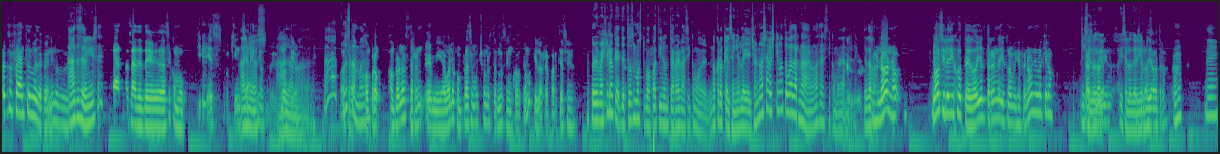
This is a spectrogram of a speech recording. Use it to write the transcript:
pero eso fue antes, güey, de venirnos, güey. Antes de venirse. O sea, desde hace como 10 o 15 años, Años. güey. A lo la madre. Ah, O pues sea, está mal. compró, compró unos terrenos, eh, mi abuelo compró hace mucho unos terrenos en Cuauhtémoc y los repartió así. Pero imagino que de todos modos tu papá tiene un terreno así como de... No creo que el señor le haya dicho, no, sabes que no te voy a dar nada, ¿no? O así como ándale, te dejo. No, no. No, sí le dijo, te doy el terreno y dijo a mi jefe, no, no lo quiero. Y se lo dio, y se lo dio Y se lo dio a otro. Ajá. Eh.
